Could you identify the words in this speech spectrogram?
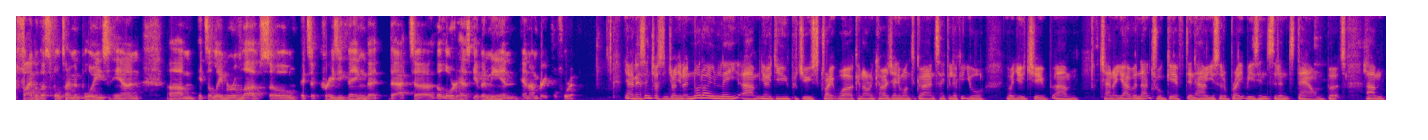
five of us full-time employees and um, it's a labor of love so it's a crazy thing that that uh, the lord has given me and and i'm grateful for it yeah, and it's interesting, John. You know, not only um, you know do you produce great work, and I encourage anyone to go out and take a look at your your YouTube um, channel. You have a natural gift in how you sort of break these incidents down. But um,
